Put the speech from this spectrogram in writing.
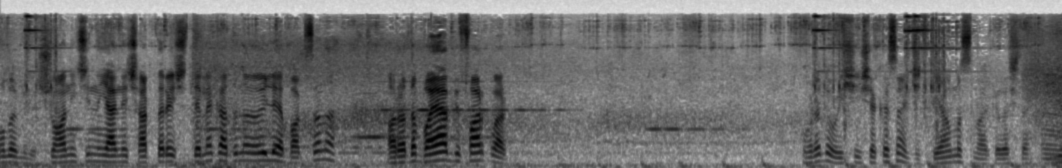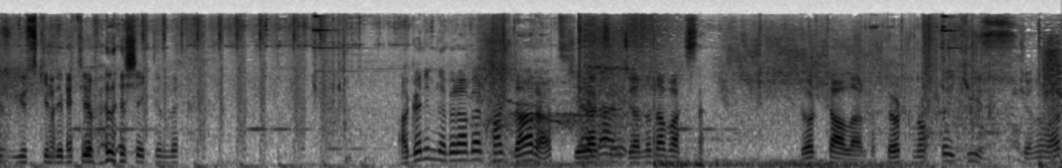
olabilir. Şu an için yani şartları eşitlemek adına öyle baksana. Arada baya bir fark var. Orada o işin şakasına ciddiye almasın arkadaşlar. Hmm. 100, 100 kill'de bitiyor falan şeklinde. Aganim'le beraber Paj daha rahat. Jerax'ın canına baksan. 4K'larda. 4.200 canı var.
